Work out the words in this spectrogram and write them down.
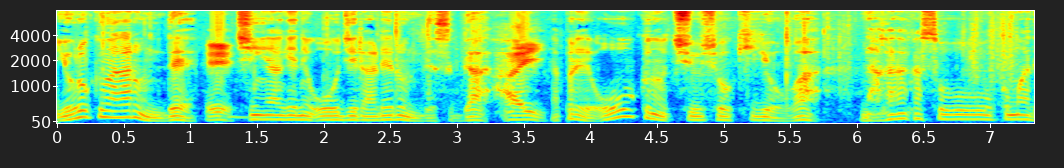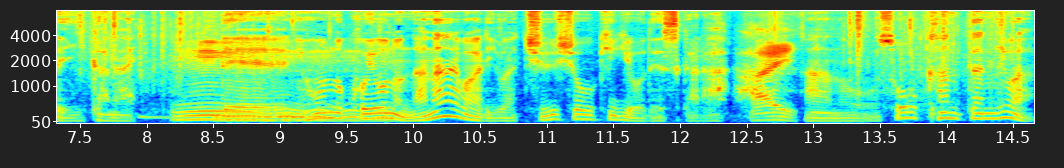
余力があるんで、賃上げに応じられるんですが、はい、やっぱり多くの中小企業は、なかなかそこまでいかない。で、日本の雇用の7割は中小企業ですから、はい、あのそう簡単には、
